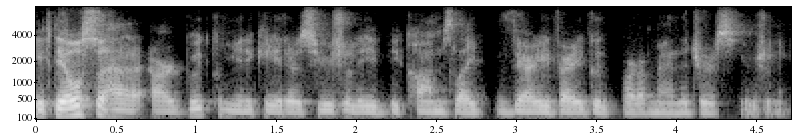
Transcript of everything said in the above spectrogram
If they also have, are good communicators usually becomes like very very good product managers usually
